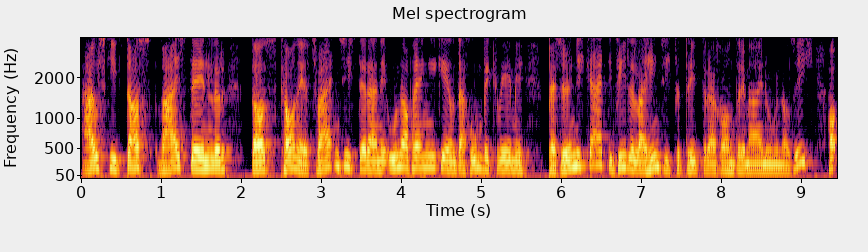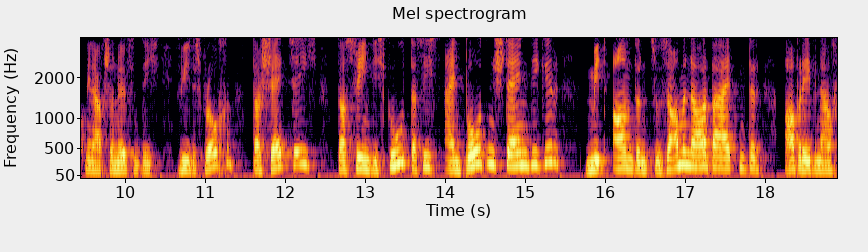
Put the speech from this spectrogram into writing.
ausgibt. Das weiß Dähnler, das kann er. Zweitens ist er eine unabhängige und auch unbequeme Persönlichkeit. In vielerlei Hinsicht vertritt er auch andere Meinungen als ich, hat mir auch schon öffentlich widersprochen. Das schätze ich, das finde ich gut. Das ist ein bodenständiger, mit anderen zusammenarbeitender, aber eben auch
